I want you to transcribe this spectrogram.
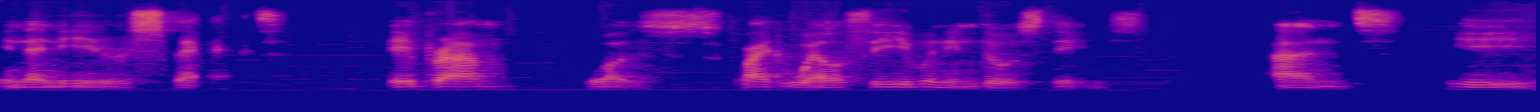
in any respect. Abraham was quite wealthy even in those days. And he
